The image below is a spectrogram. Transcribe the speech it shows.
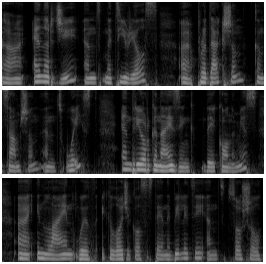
uh, energy and materials uh, production, consumption, and waste, and reorganizing the economies uh, in line with ecological sustainability and social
